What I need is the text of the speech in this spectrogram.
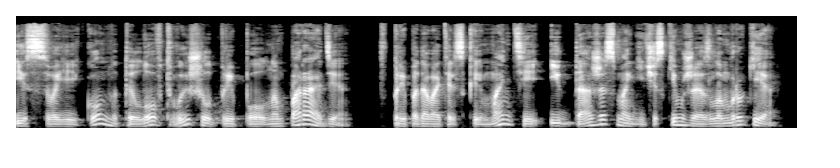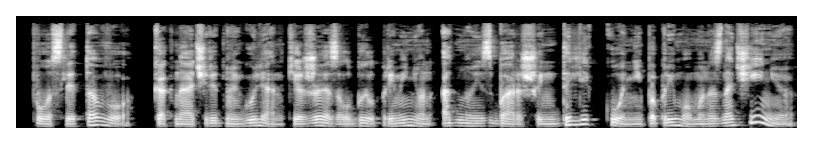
Из своей комнаты Лофт вышел при полном параде, в преподавательской мантии и даже с магическим жезлом в руке. После того, как на очередной гулянке жезл был применен одной из барышень далеко не по прямому назначению,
